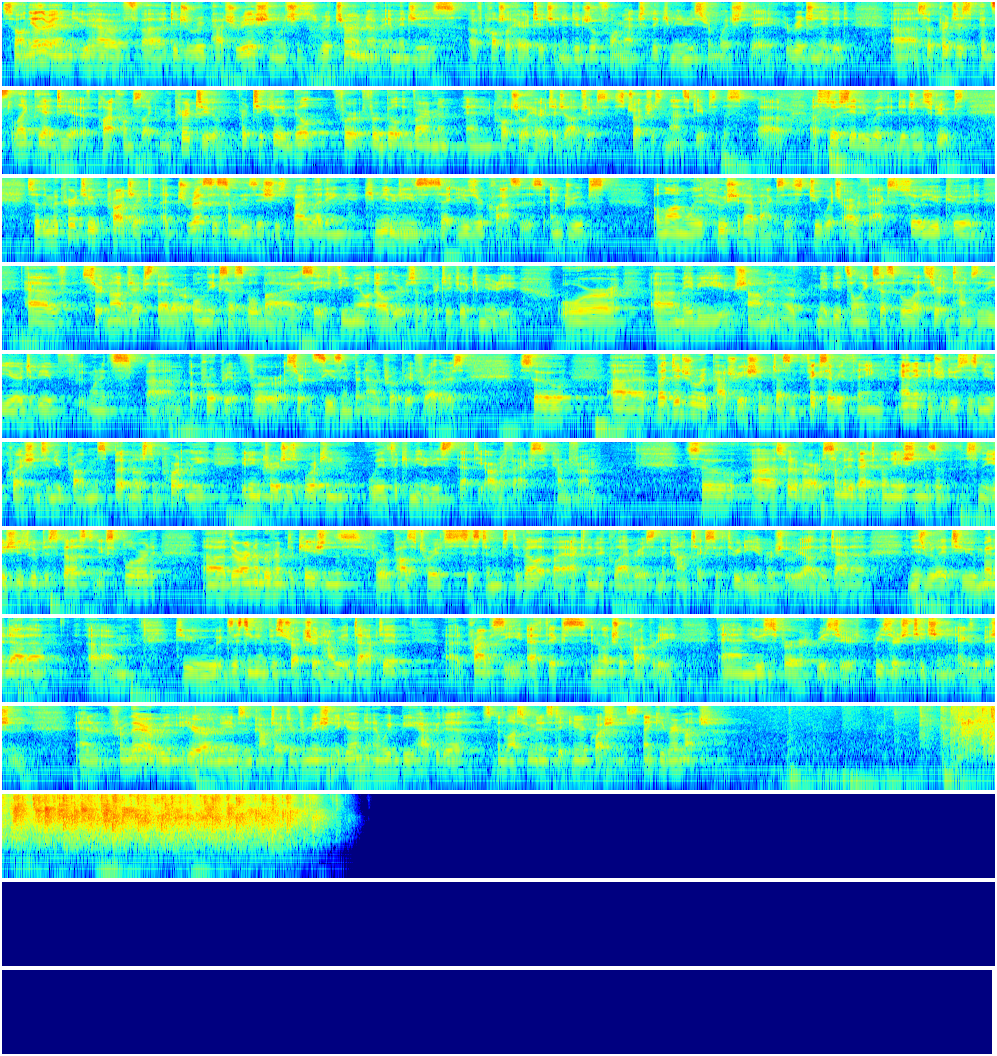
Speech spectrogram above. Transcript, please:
so on the other end, you have uh, digital repatriation, which is the return of images of cultural heritage in a digital format to the communities from which they originated. Uh, so participants like the idea of platforms like Mukurtu, particularly built for, for built environment and cultural heritage objects, structures, and landscapes uh, associated with indigenous groups. So the Mukurtu project addresses some of these issues by letting communities set user classes and groups along with who should have access to which artifacts. So you could have certain objects that are only accessible by, say, female elders of a particular community, or uh, maybe shaman, or maybe it's only accessible at certain times of the year to be when it's um, appropriate for a certain season, but not appropriate for others. So, uh, but digital repatriation doesn't fix everything, and it introduces new questions and new problems. But most importantly, it encourages working with the communities that the artifacts come from. So, uh, sort of our summative explanations of some of the issues we've discussed and explored. Uh, there are a number of implications for repository systems developed by academic libraries in the context of 3D and virtual reality data. And these relate to metadata, um, to existing infrastructure and how we adapt it, uh, privacy, ethics, intellectual property, and use for research, research, teaching, and exhibition. And from there, we hear our names and contact information again, and we'd be happy to spend the last few minutes taking your questions. Thank you very much.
